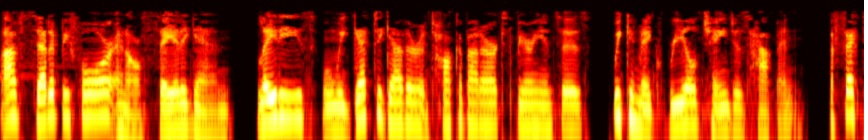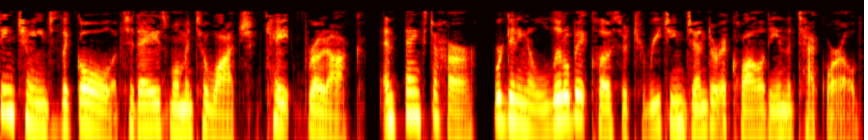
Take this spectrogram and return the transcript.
I've said it before and I'll say it again. Ladies, when we get together and talk about our experiences, we can make real changes happen. Affecting change is the goal of today's Woman to Watch, Kate Brodock. And thanks to her, we're getting a little bit closer to reaching gender equality in the tech world.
